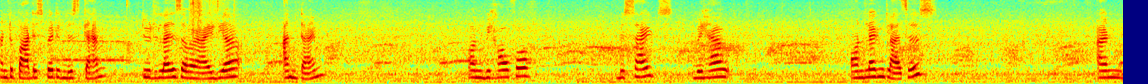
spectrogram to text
and to participate in this camp to utilize our idea and time. On behalf of besides we have online classes and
